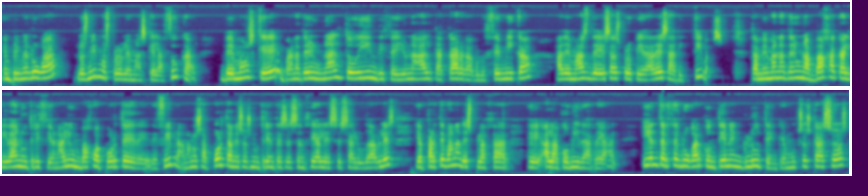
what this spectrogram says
En primer lugar, los mismos problemas que el azúcar. Vemos que van a tener un alto índice y una alta carga glucémica además de esas propiedades adictivas. También van a tener una baja calidad nutricional y un bajo aporte de, fibra. No nos aportan esos nutrientes esenciales y saludables y aparte van a desplazar eh, a la comida real. Y en tercer lugar, contienen gluten, que en muchos casos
